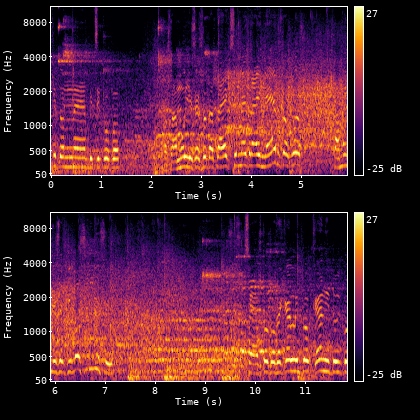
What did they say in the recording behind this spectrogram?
βρίσκει τον ε, Μπιτσικούκο. Ο Σταμούλης εσούτα από τα 6 μέτρα είναι εύστοχος. Ο Σταμούλης έχει δώσει λύση. Σε αυτό το δεκάλεπτο κάνει το 24-24.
